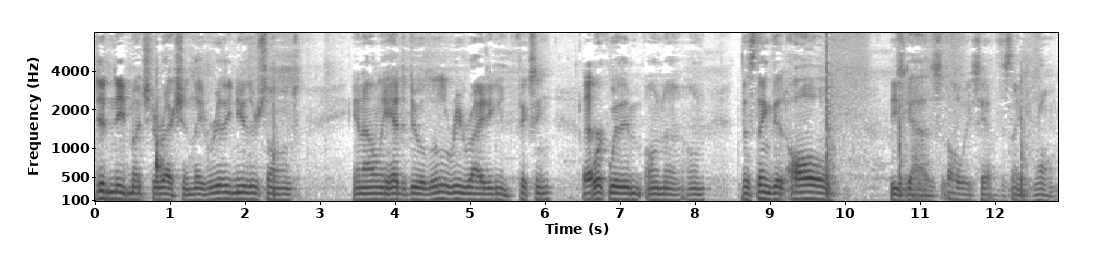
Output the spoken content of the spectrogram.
didn't need much direction. They really knew their songs, and I only had to do a little rewriting and fixing. Yeah. Work with him on uh, on the thing that all these guys always have the things wrong.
